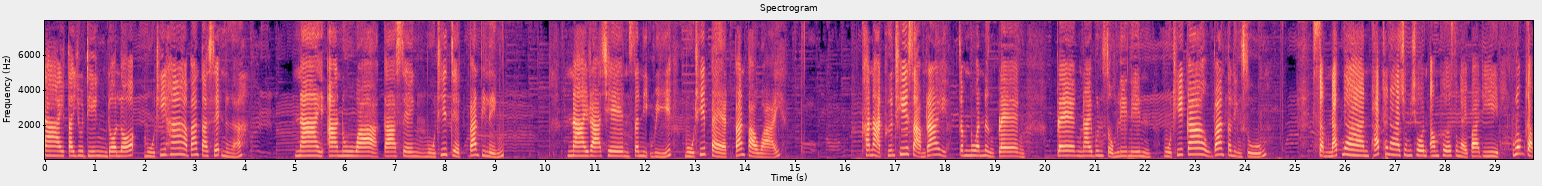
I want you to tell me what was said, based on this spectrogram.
นายตายุดิงโดเลาะหมู่ที่ 5 บ้านตาเซะเหนือ นายอานูวา กาเซง หมู่ที่ 7 บ้านปีเหลงนายราเชน สนิหวี หมู่ที่ 8 บ้านป่าหวาย ขนาดพื้นที่ 3 ไร่จำนวน 1 แปลง แปลงนายบุญสมลีนิน หมู่ที่ 9 บ้านตลิ่งสูง สำนักงานพัฒนาชุมชนอำเภอสุไหงปาดี ร่วมกับ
